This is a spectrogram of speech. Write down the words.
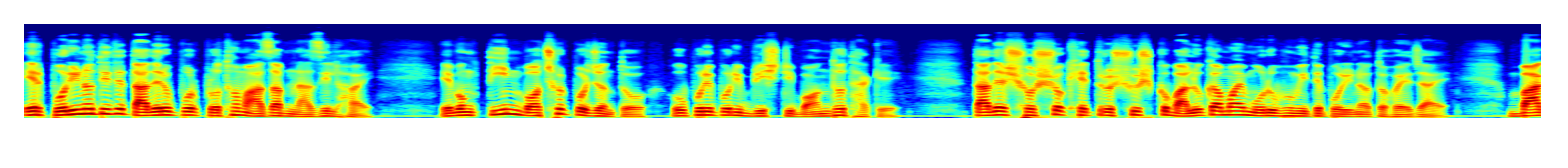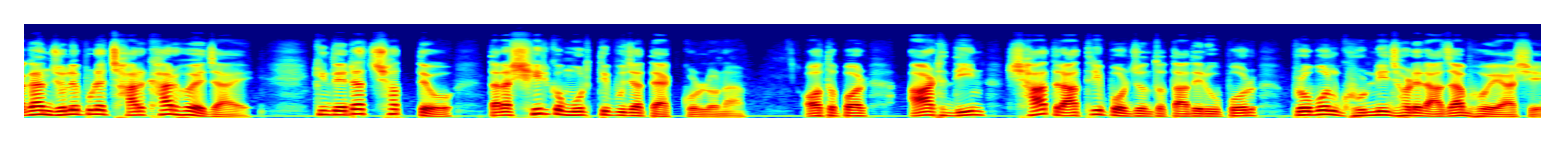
এর পরিণতিতে তাদের উপর প্রথম আজাব নাজিল হয় এবং তিন বছর পর্যন্ত উপরিপরি বৃষ্টি বন্ধ থাকে। তাদের শস্যক্ষেত্র শুষ্ক বালুকাময় মরুভূমিতে পরিণত হয়ে যায়। বাগান জ্বলে পুড়ে ছারখার হয়ে যায়। কিন্তু এটা সত্ত্বেও তারা শির্ক মূর্তি পূজা ত্যাগ করল না। অতপর আট দিন, সাত রাত্রি পর্যন্ত তাদের উপর প্রবল ঘূর্ণিঝড়ের আজাব হয়ে আসে,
